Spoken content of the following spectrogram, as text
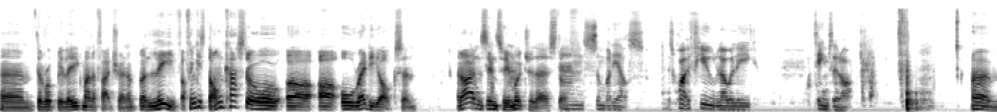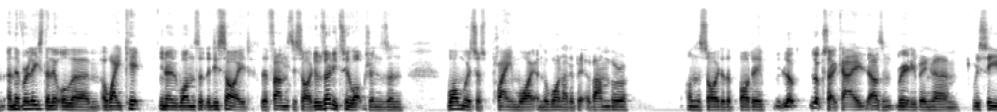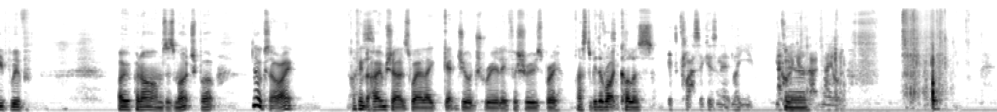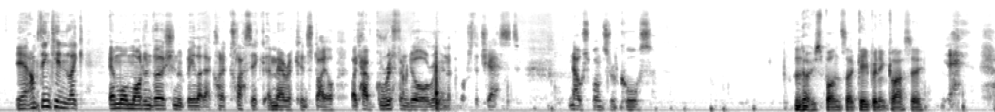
um, the rugby league manufacturer, and I believe I think it's Doncaster or already Oxen, and I haven't seen too much of their stuff. and somebody else. There's quite a few lower league teams that are. Um, and they've released a little um, away kit. You know, the ones that they decide, the fans decide. There was only two options, and one was just plain white, and the one had a bit of amber on the side of the body. It look looks okay. It hasn't really been um, received with open arms as much, but looks all right. I think the home shirt's where they get judged really for Shrewsbury. Has to be the right colours. It's classic, isn't it? Like you, you got to Yeah. get that nailed. Yeah, I'm thinking like a more modern version would be like that kind of classic American style, like have Gryffindor written across the chest. No sponsor, of course. No sponsor, keeping it classy. Yeah.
